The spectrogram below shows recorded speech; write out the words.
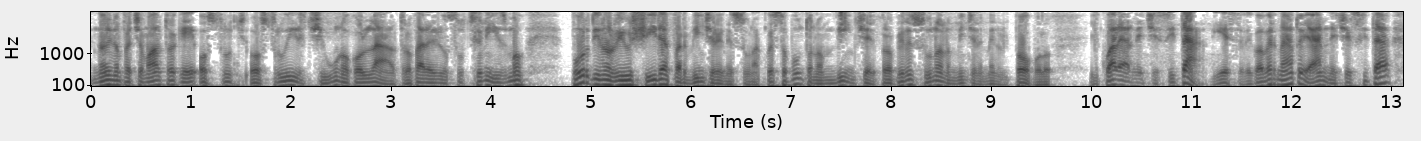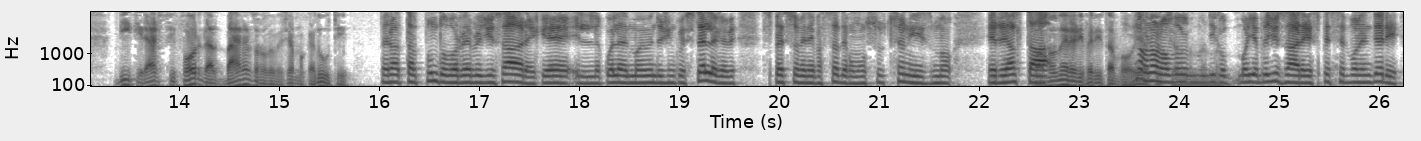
noi non facciamo altro che ostru- ostruirci uno con l'altro, fare dell'ostruzionismo pur di non riuscire a far vincere nessuno. A questo punto non vince proprio nessuno, non vince nemmeno il popolo, il quale ha necessità di essere governato e ha necessità di tirarsi fuori dal baratro dove siamo caduti. Però a tal punto vorrei precisare che il, quella del Movimento 5 Stelle, che spesso viene passata come ostruzionismo, in realtà. No, non era riferito a voi. No, no, no, dico, voglio precisare che spesso e volentieri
